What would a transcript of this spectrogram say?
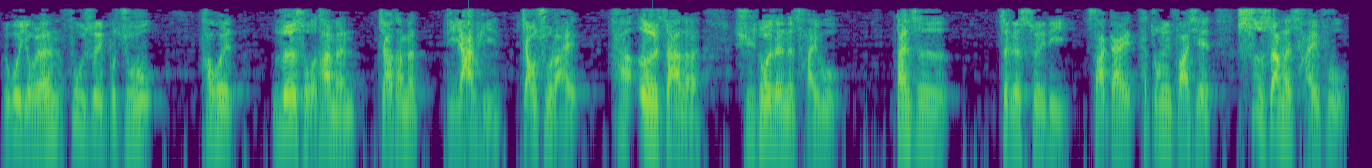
如果有人赋税不足，他会。勒索他们，叫他们抵押品交出来，他讹诈了许多人的财物。但是这个税吏撒该，他终于发现世上的财富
